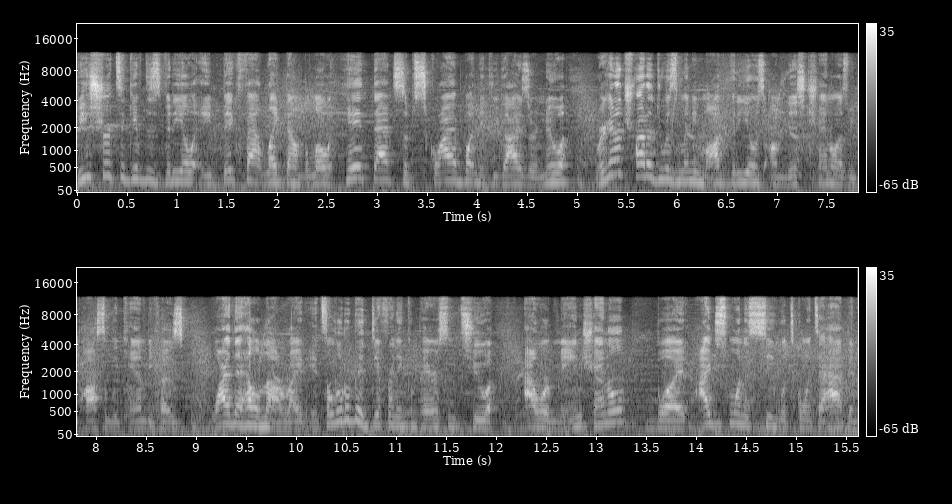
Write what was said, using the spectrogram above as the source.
be sure to give this video a big fat like down below, hit that subscribe button if you guys are new. We're going to try to do as many mod videos on this channel as we possibly can, because why the hell not, right? It's a little bit different in comparison to our main channel, but I just want to see what's going to happen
